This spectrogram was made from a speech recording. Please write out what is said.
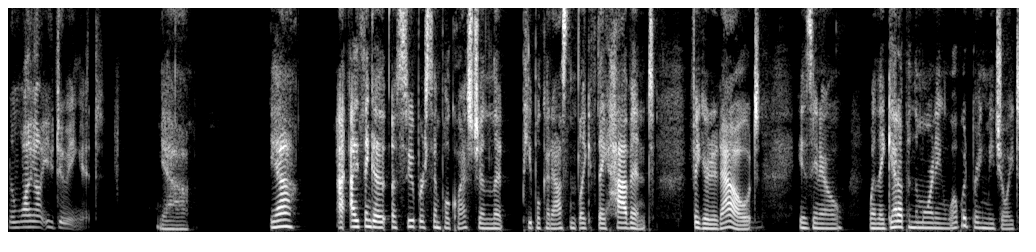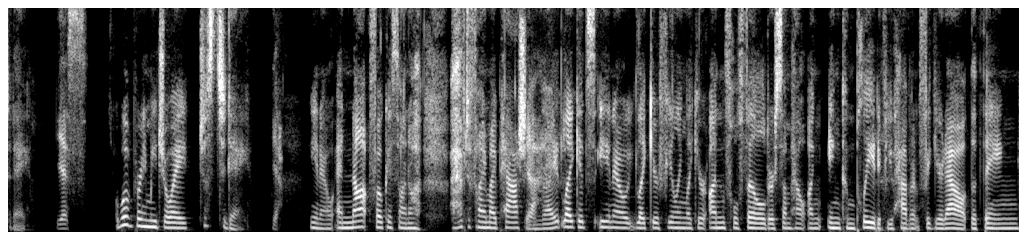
then why aren't you doing it? Yeah. Yeah. I, I think a, a super simple question that people could ask them, like if they haven't figured it out, is, you know, when they get up in the morning, what would bring me joy today? Yes. What would bring me joy just today? Yeah. You know, and not focus on, oh, I have to find my passion, Yeah. right? Like it's, you know, like you're feeling like you're unfulfilled or somehow un- incomplete if you haven't figured out the thing,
